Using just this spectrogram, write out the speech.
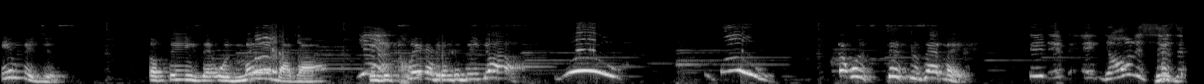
images of things that was made by God yeah. and declare them to be God. Woo! Woo! Now what sense does that make? It, it, it, the only sense it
